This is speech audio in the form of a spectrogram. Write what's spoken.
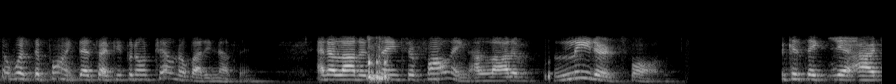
So what's the point? That's why people don't tell nobody nothing. And a lot of saints are falling. A lot of leaders fall. Because they, they are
